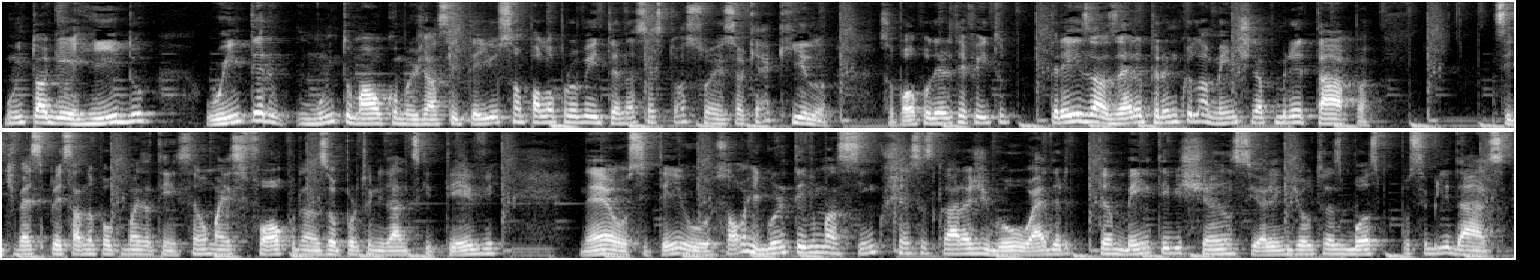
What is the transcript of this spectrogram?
muito aguerrido, o Inter muito mal, como eu já citei, e o São Paulo aproveitando essas situações. Só que é aquilo, o São Paulo poderia ter feito 3 a 0 tranquilamente na primeira etapa. Se tivesse prestado um pouco mais atenção, mais foco nas oportunidades que teve, né? Eu citei, o, só o Rigor teve umas 5 chances claras de gol, o Éder também teve chance, além de outras boas possibilidades.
